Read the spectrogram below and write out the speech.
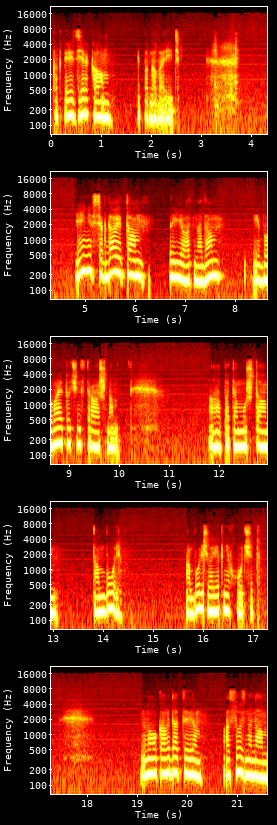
как перед зеркалом, и поговорить. И не всегда это приятно, да, и бывает очень страшно, а, потому что там боль, а боль человек не хочет. Но когда ты осознанно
